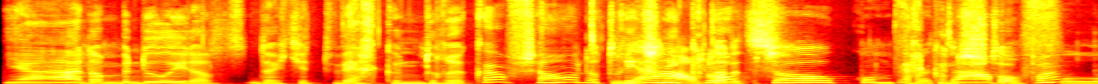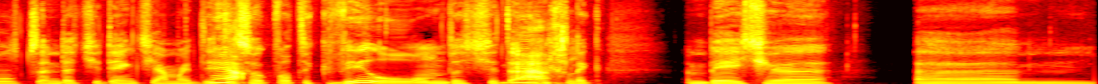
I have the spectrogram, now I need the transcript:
Ja, dan bedoel je dat, dat je het weg kunt drukken of zo? Dat er iets ja, niet of klopt? dat het zo comfortabel voelt. En dat je denkt, ja, maar dit Ja. is ook wat ik wil. Omdat je het Ja. eigenlijk een beetje... ehm,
